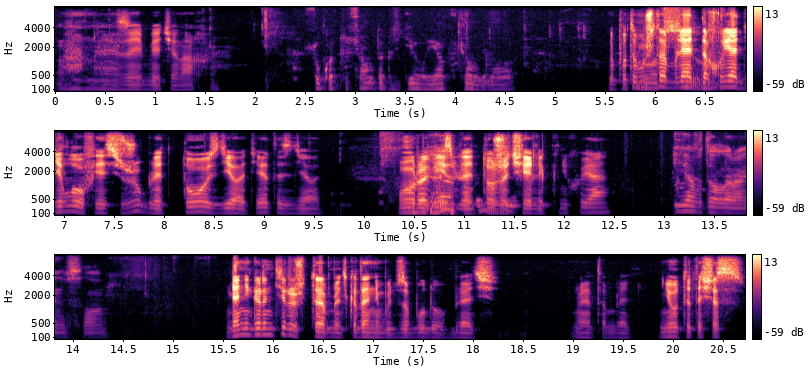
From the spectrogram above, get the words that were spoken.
А, бля, заебете нахуй. Сука, ты сам так сделал, я в чем виноват? Ну потому Вот что, блядь, дохуя делов. Я сижу, блядь, то сделать, это сделать. Да. блядь, тоже челик. Нихуя. Я в Долларане, Слава. Я не гарантирую, что я, блядь, когда-нибудь забуду, блядь, это, блядь. Мне вот это сейчас,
